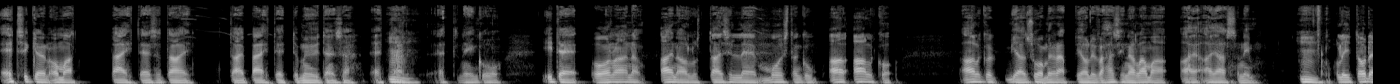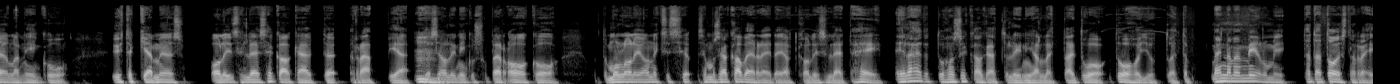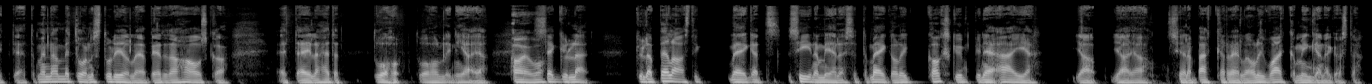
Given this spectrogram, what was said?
etsiköön omat päihteensä tai, tai päihteettömyytensä. Että, mm. että niin kuin, itse olen aina, aina ollut, tai silleen muistan, kun al- alko, alko ja Suomi-räppi oli vähän siinä lama-ajassa, niin Mm. oli todella niin kuin, yhtäkkiä myös oli silleen sekakäyttöräppiä mm. ja se oli niin kuin super ok. Mutta mulla oli onneksi se, semmoisia kavereita, jotka oli silleen, että hei, ei lähetä tuohon sekakäyttölinjalle tai tuo, tuohon juttuun, että mennään me mieluummin tätä toista reittiä, että mennään me tuonne studiolle ja pidetään hauskaa, että ei lähetä tuohon, tuohon linjaan. Ja Aivan. se kyllä, kyllä pelasti meikät siinä mielessä, että meikä oli 20 äijä ja, ja, ja siellä bäkkäreillä oli vaikka minkä näköistä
